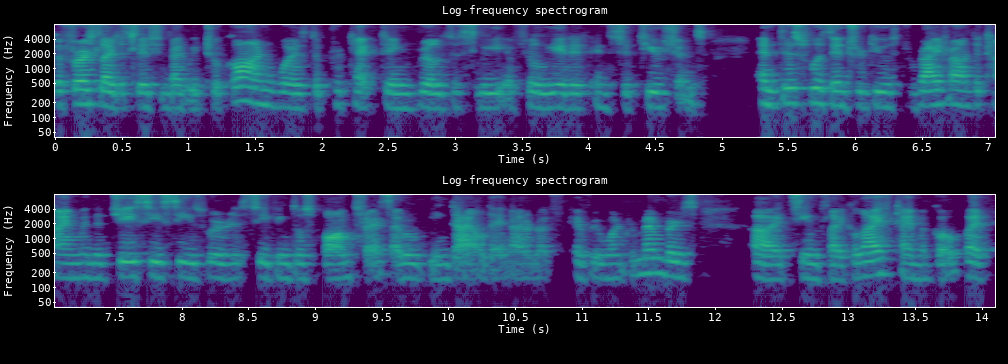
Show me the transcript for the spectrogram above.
the first legislation that we took on was the Protecting Religiously Affiliated Institutions. And this was introduced right around the time when the JCCs were receiving those bomb threats that were being dialed in. I don't know if everyone remembers, uh, it seems like a lifetime ago, but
